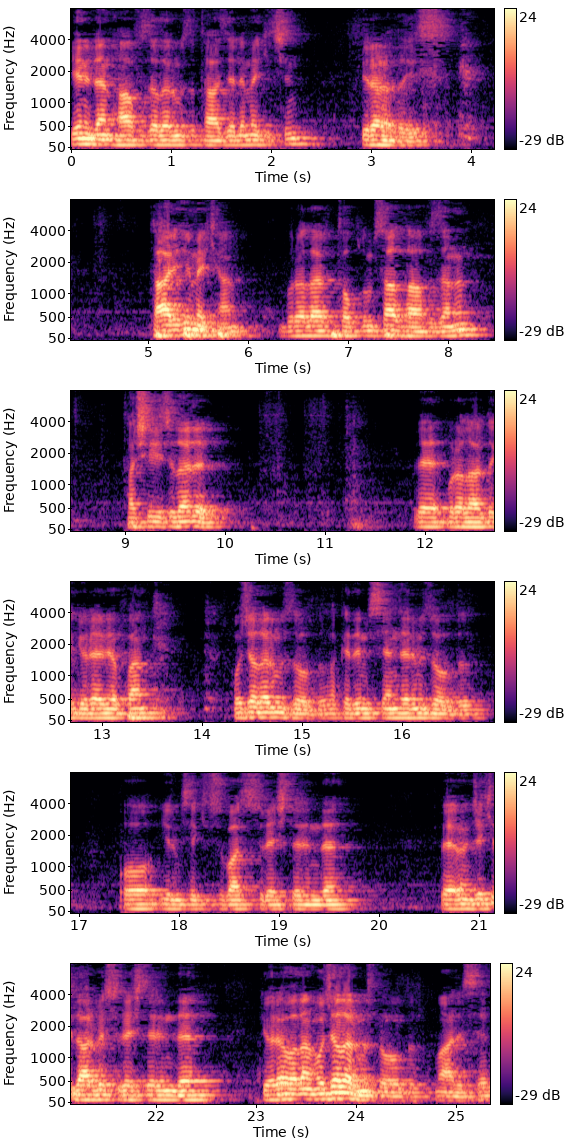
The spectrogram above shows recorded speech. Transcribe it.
yeniden hafızalarımızı tazelemek için bir aradayız. Tarihi mekan, buralar toplumsal hafızanın taşıyıcıları ve buralarda görev yapan hocalarımız oldu, akademisyenlerimiz oldu. O 28 Şubat süreçlerinde ve önceki darbe süreçlerinde görev alan hocalarımız da oldu maalesef.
